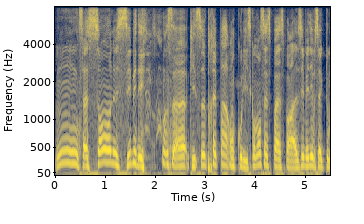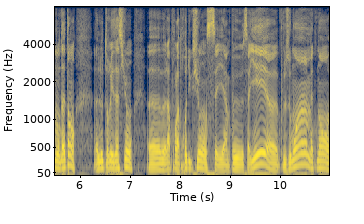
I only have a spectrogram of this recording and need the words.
hmm, ça sent le CBD. ça, qui se prépare en coulisses. Comment ça se passe par CBD Vous savez que tout le monde attend euh, l'autorisation. Euh, là pour la production, c'est un peu ça y est, euh, plus ou moins. Maintenant,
